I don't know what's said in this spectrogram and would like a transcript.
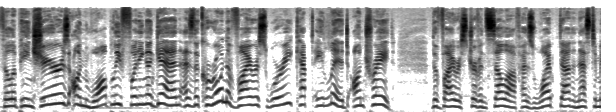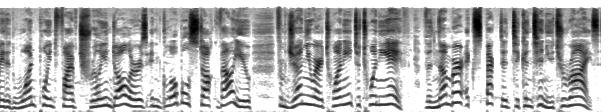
Philippine shares on wobbly footing again as the coronavirus worry kept a lid on trade. The virus driven sell off has wiped out an estimated $1.5 trillion in global stock value from January 20 to 28th, the number expected to continue to rise.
